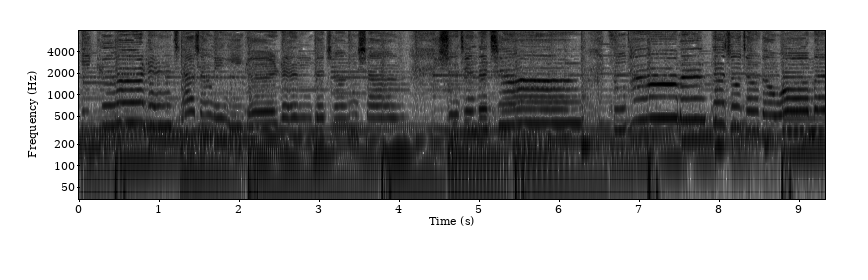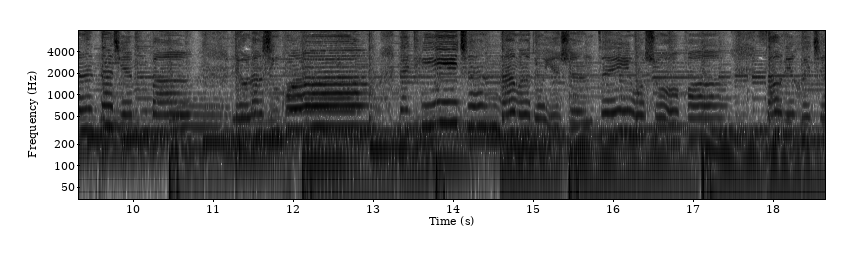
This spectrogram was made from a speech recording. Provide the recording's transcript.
一个人加上另一个人的长相。时间的墙，从他们的手掌到我们的肩膀，多眼神对我说话，早点回家，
